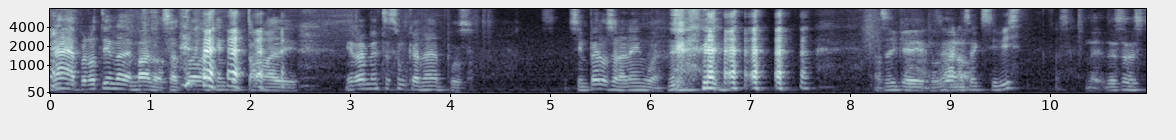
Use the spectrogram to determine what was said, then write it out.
Nah, pero no tiene nada de malo, o sea, toda la gente toma y, y realmente es un canal, pues, sin pelos en la lengua. Así que, pues Ya bueno, nos exhibiste. de de eso es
